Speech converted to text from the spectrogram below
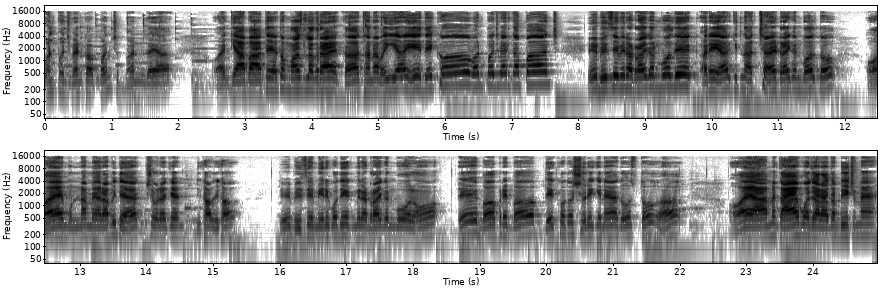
वन पंच मैन का पंच बन गया। ओए, क्या बात है तो मस्त लग रहा है। कहा था ना भैया, ये देखो, वन पंच मैन का पंच। ए वैसे मेरा ड्रैगन बॉल देख। अरे यार, कितना अच्छा है ड्रैगन बॉल तो। ओए, मुन्ना मेरा भी देख शोरेकन दिखाओ दिखाओ। ए वैसे मेरे को देख, मेरा ड्रैगन बॉल हो ए, बाप रे बाप, देखो तो शोरेकन है दोस्तों हाँ। ओए यार, मैं गायब हो जा रहा था बीच में।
